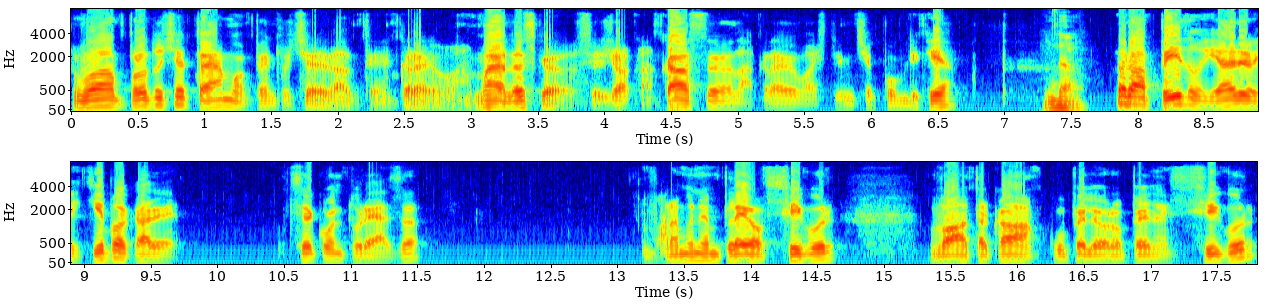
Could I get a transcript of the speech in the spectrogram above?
va produce teamă pentru celelalte Craiova. Mai ales că se joacă acasă, la Craiova știm ce public e. Da. Rapidul iar e o echipă care se conturează, va rămâne în play-off sigur, va ataca cupele europene sigur,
